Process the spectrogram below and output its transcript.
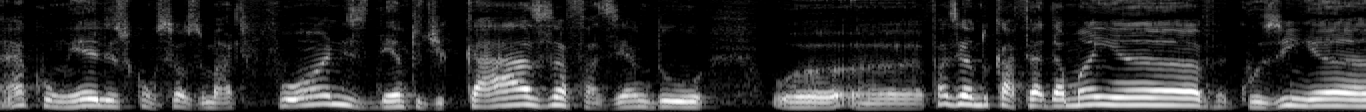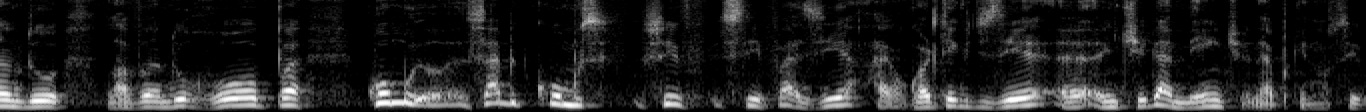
né, com eles com seus smartphones dentro de casa, fazendo, uh, fazendo café da manhã, cozinhando, lavando roupa. Como, sabe como se, se fazia, agora tem que dizer uh, antigamente, né, porque não se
